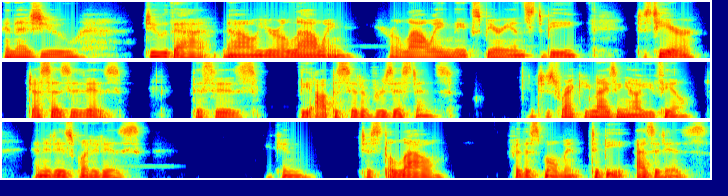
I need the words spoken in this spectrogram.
And as you do that, now you're allowing, you're allowing the experience to be just here, just as it is. This is the opposite of resistance. You're just recognizing how you feel, and it is what it is. You can just allow for this moment to be as it is.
